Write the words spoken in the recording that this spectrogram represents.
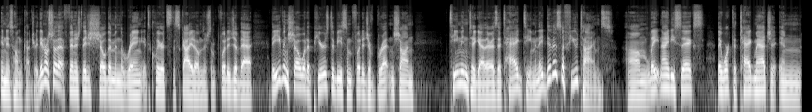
in his home country. They don't show that finish. They just show them in the ring. It's clear it's the Sky Skydome. There's some footage of that. They even show what appears to be some footage of Bret and Shawn teaming together as a tag team. And they did this a few times. Um, late 96, they worked a tag match in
